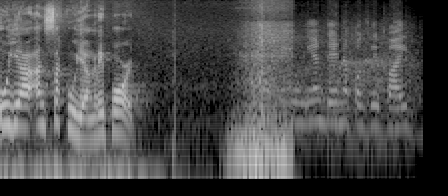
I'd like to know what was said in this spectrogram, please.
Uyaan sa kuyang report. Yan din na ta.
